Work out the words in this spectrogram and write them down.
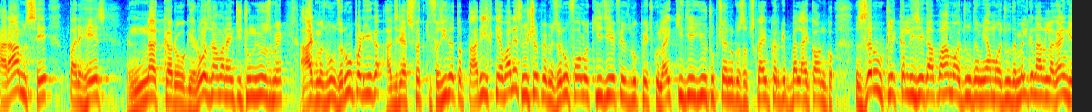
حرام سے پرہیز نہ کرو گے۔ روز نامہ نائنٹی ٹو نیوز میں آج مضمون ضرور پڑھیے گا۔ حجر اسود کی فضیلت اور تاریخ کے حوالے سے ٹویٹر پہ میں ضرور فالو کیجیے فیس بک پیج کو لائک کیجیے یوٹیوب چینل کو سبسکرائب کر کے بیل آئیکن کو ضرور کلک کر لیجیے گا۔ آپ وہاں موجود ہیں یہاں موجود ہیں۔ مل کے نعرہ لگائیں گے۔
